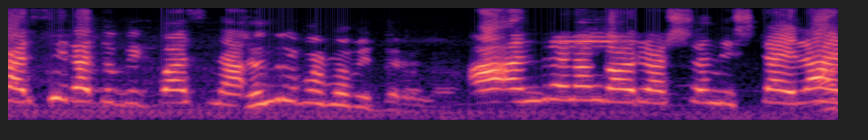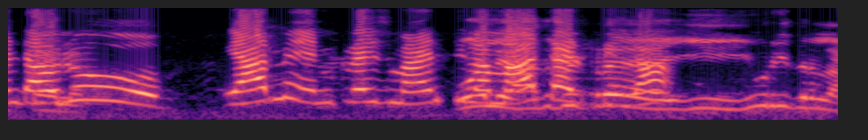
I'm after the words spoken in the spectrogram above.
ಕರ್ಸಿರೋದು ಬಿಗ್ ಬಾಸ್ನ ಅಂದ್ರೆ ನಂಗೆ ಅವ್ರು ಅಷ್ಟೊಂದು ಇಷ್ಟ ಇಲ್ಲ. ಅಂಡ್ ಅವರು ಯಾರನ್ನೂ ಎನ್ಕರೇಜ್ ಮಾಡ್ತಿಲ್ಲ ಮಾತಾಡ್ತಿಲ್ಲ. ಈ ಇವ್ರು ಇದ್ರಲ್ಲ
